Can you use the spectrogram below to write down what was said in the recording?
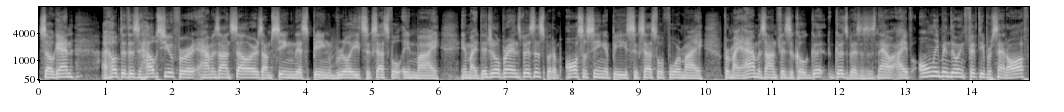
So again, I hope that this helps you for Amazon sellers. I'm seeing this being really successful in my in my digital brands business, but I'm also seeing it be successful for my for my Amazon physical good, goods businesses. Now, I've only been doing 50% off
